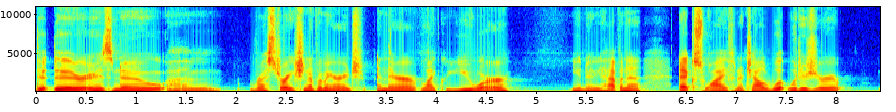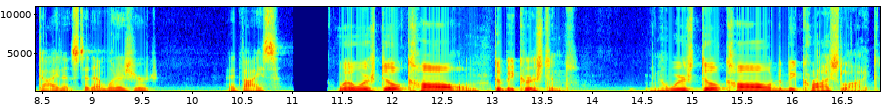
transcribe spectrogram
th- there is no um, restoration of a marriage, and they're like you were, you know, you having a ex-wife and a child. What what is your guidance to them? What is your advice? Well, we're still called to be Christians. You know, we're still called to be Christ-like.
